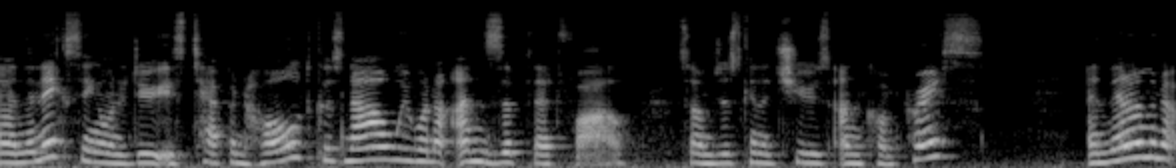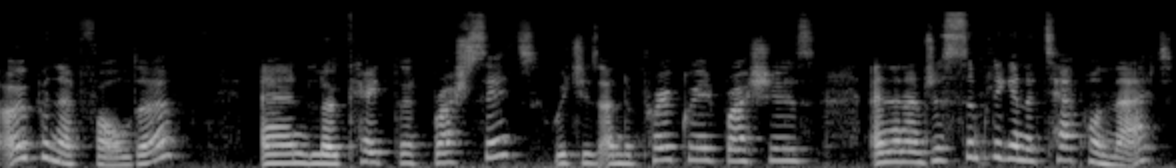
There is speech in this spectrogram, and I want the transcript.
And the next thing I want to do is tap and hold because now we want to unzip that file. So I'm just going to choose uncompress and then I'm going to open that folder and locate that brush set which is under Procreate brushes and then I'm just simply going to tap on that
